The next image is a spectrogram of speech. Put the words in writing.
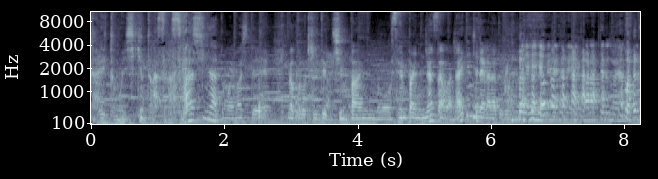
2人とも意識の高さが素晴らしいなと思いまして今これを聞いてる審判の先輩の皆さんは泣いてんじゃないかなというふうに。笑ってると思います。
